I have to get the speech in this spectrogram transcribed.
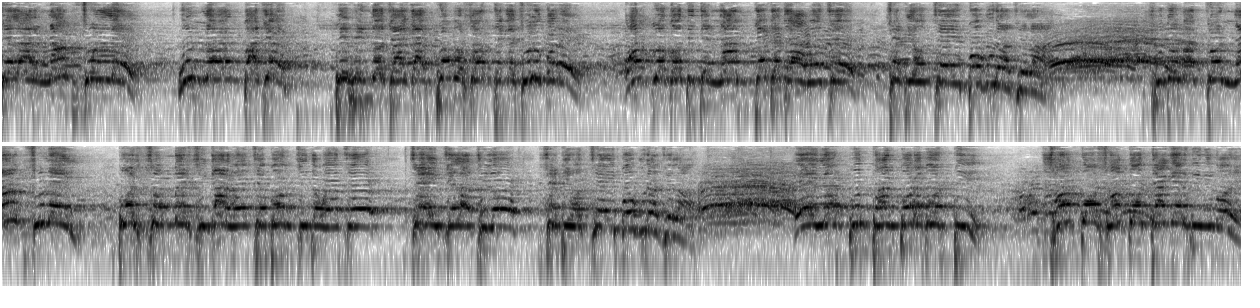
জেলার নাম শুনলে উন্নয়ন বাজেট বিভিন্ন জায়গায় প্রমোশন থেকে শুরু করে অগ্রগতিতে নাম কেটে দেওয়া হয়েছে। জেলা শুধুমাত্র নাম শুনেই বৈষম্যের শিকার হয়েছে, বঞ্চিত হয়েছে। যেই জেলা ছিল, সেটি হচ্ছে এই বগুড়া জেলা। এই অভ্যুত্থান পরবর্তী শত শত ত্যাগের বিনিময়ে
